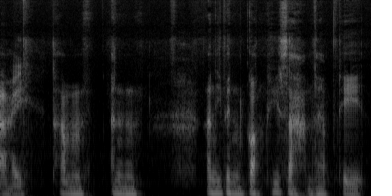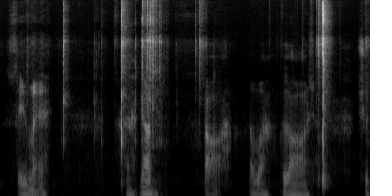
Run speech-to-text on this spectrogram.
ถ่ายทำอัน อันนี้เป็นกล่องที่สามนะครับ ที่ซื้อมาด้อมต่อระหว่างรอชุด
